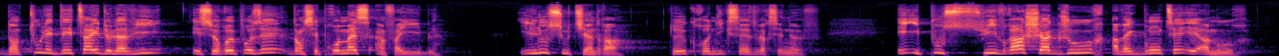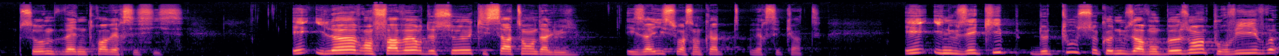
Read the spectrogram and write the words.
dans tous les détails de la vie et se reposer dans ses promesses infaillibles. Il nous soutiendra. 2 Chroniques 16, verset 9. Et il poursuivra chaque jour avec bonté et amour. Psaume 23, verset 6. Et il œuvre en faveur de ceux qui s'attendent à lui. Isaïe 64, verset 4 et il nous équipe de tout ce que nous avons besoin pour vivre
